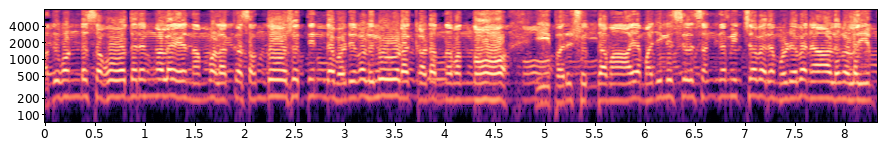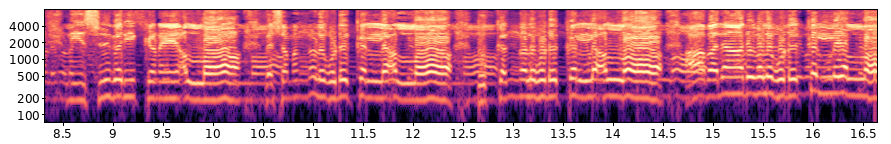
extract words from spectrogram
അതുകൊണ്ട് സഹോദരങ്ങളെ നമ്മളൊക്കെ സന്തോഷത്തിന്റെ വഴികളിലൂടെ കടന്നു വന്നോ. ഈ പരിശുദ്ധമായ മജിലിസിൽ സംഗമിച്ചവരെ മുഴുവൻ ആളുകളെയും നീ സ്വീകരിക്കണേ അല്ലാ. വിഷമങ്ങൾ കൊടുക്കല്ല അല്ലാ? ദുഃഖങ്ങൾ കൊടുക്കല്ല അല്ലാ? ആവലാദികൾ കൊടുക്കല്ലേ അല്ലാ?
